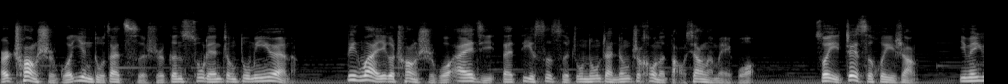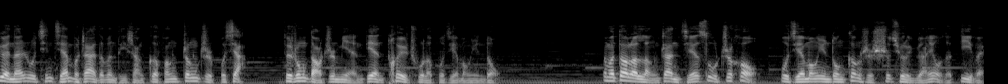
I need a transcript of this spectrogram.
而创始国印度在此时跟苏联正度蜜月呢，另外一个创始国埃及在第四次中东战争之后呢倒向了美国，所以这次会议上。因为越南入侵柬埔寨的问题上，各方争执不下，最终导致缅甸退出了不结盟运动。那么到了冷战结束之后，不结盟运动更是失去了原有的地位。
